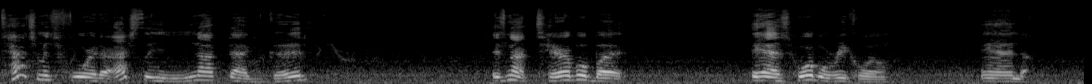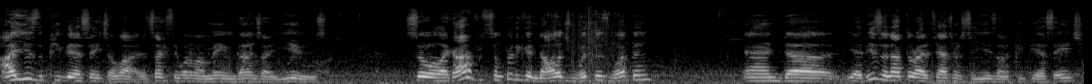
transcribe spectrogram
attachments for it are actually not that good. It's not terrible, but it has horrible recoil. And I use the PPSH a lot. It's actually one of my main guns I use. So like I have some pretty good knowledge with this weapon. And uh, yeah, these are not the right attachments to use on a PPSH.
